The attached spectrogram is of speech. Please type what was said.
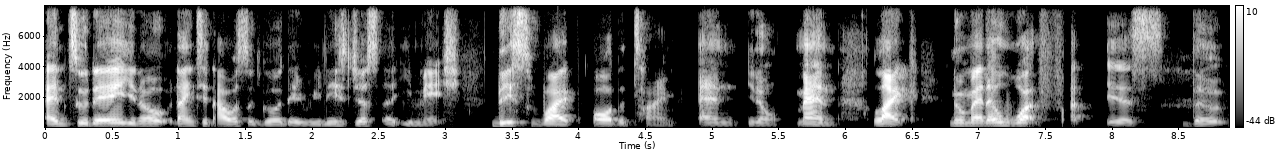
And today, you know, 19 hours ago, they released just an image. This vibe all the time. And you know, man, like no matter what FUD is, the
